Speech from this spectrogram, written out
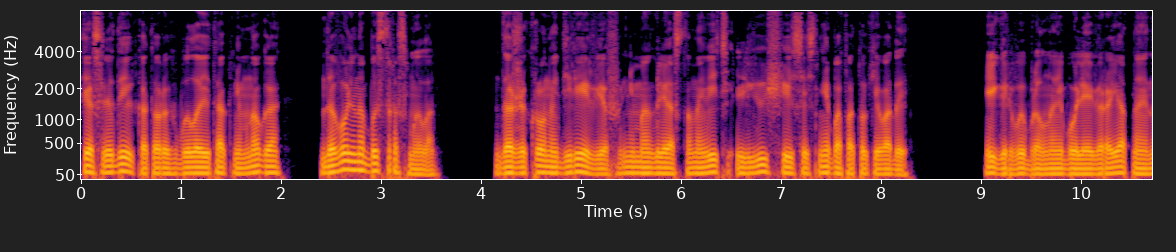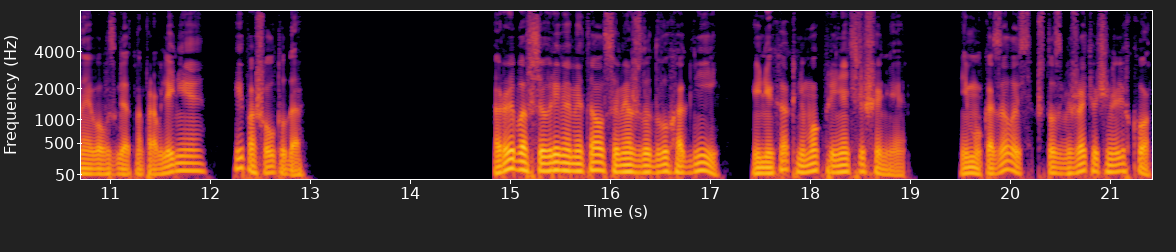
Те следы, которых было и так немного, довольно быстро смыло. Даже кроны деревьев не могли остановить льющиеся с неба потоки воды. Игорь выбрал наиболее вероятное, на его взгляд, направление и пошел туда. Рыба все время метался между двух огней и никак не мог принять решение. Ему казалось, что сбежать очень легко,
